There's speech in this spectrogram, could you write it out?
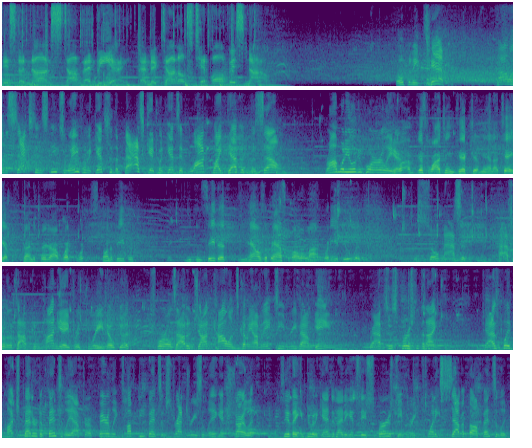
It's the non-stop NBA, and McDonald's tip-off is now. Opening tip. Collin Sexton sneaks away from it, gets to the basket, but gets it blocked by Devin Vassell. Ron, what are you looking for early here? Well, I'm just watching Victor, man. I tell you, I'm trying to figure out what, what's going to be the. You can see that he handles the basketball a lot. What do you do with him? Just so massive. Pass over the top. Champagnie for three, no good. Swirls out, and John Collins coming off an 18 rebound game. Grabs his first of the night. Jazz played much better defensively after a fairly tough defensive stretch recently against Charlotte. See if they can do it again tonight against a Spurs team that ranked 27th offensively.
